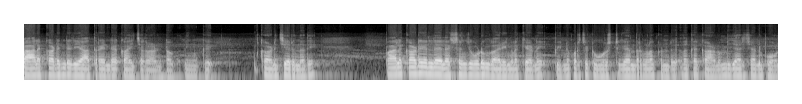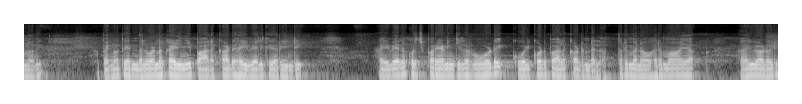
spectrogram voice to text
പാലക്കാടിന്റെ ഒരു യാത്രേന്റെ കാഴ്ചകളാണ് കേട്ടോ നിങ്ങൾക്ക് കാണിച്ചു തരുന്നത്. പാലക്കാട് നല്ല ഇലക്ഷൻ ചൂടും കാര്യങ്ങളൊക്കെയാണ്. പിന്നെ കുറച്ച് ടൂറിസ്റ്റ് കേന്ദ്രങ്ങളൊക്കെ ഉണ്ട്. അതൊക്കെ കാണും വിചാരിച്ചാണ് പോകുന്നത്. അപ്പോൾ ഞങ്ങൾ പെരിന്തൽമണ്ണ കഴിഞ്ഞ് പാലക്കാട് ഹൈവേയിൽ കയറിയിട്ടുണ്ട് ഹൈവേനെ കുറിച്ച് പറയുകയാണെങ്കിൽ റോഡ് കോഴിക്കോട് പാലക്കാട് ഉണ്ടല്ലോ. അത്രയും മനോഹരമായ ഹൈവേ ഒരു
